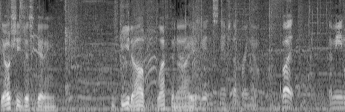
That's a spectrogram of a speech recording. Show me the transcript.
Yoshi just getting beat up left and Yeah, right. he's getting snatched up right now. But, I mean,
